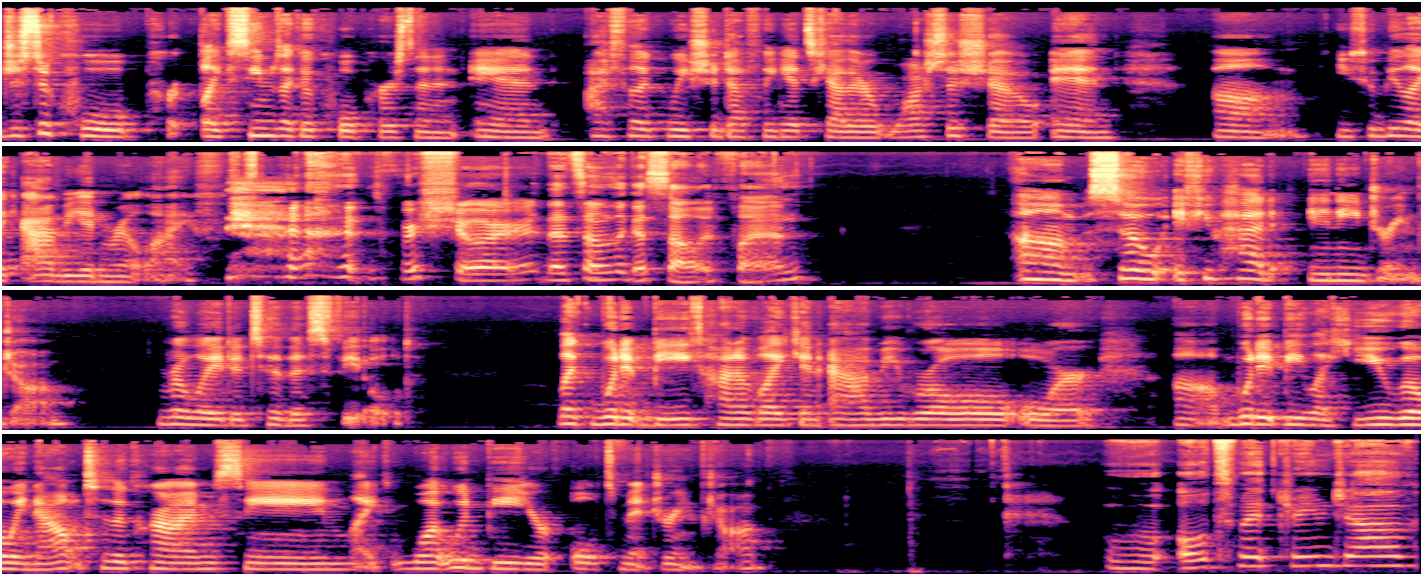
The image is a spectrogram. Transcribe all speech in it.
just a cool per- like seems like a cool person and i feel like we should definitely get together watch the show and um you could be like abby in real life for sure that sounds like a solid plan um so if you had any dream job related to this field? Like, would it be kind of like an Abby role, or um, would it be like you going out to the crime scene? Like, what would be your ultimate dream job? Ooh, ultimate dream job?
